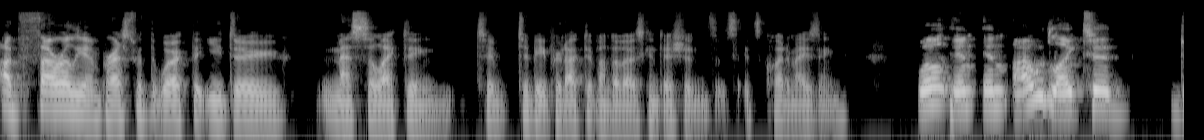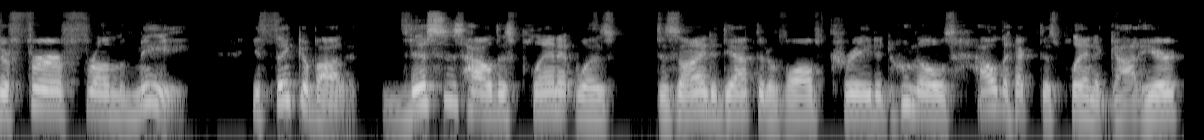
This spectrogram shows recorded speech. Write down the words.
I'm thoroughly impressed with the work that you do mass selecting to to be productive under those conditions. It's it's quite amazing. Well, and, and I would like to defer from me. You think about it. This is how this planet was designed, adapted, evolved, created. Who knows how the heck this planet got here?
